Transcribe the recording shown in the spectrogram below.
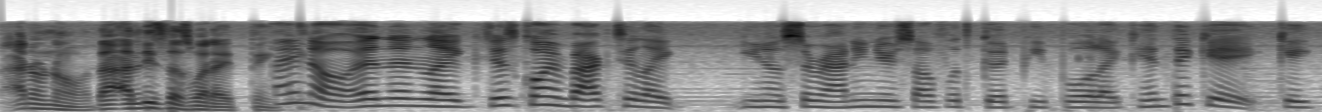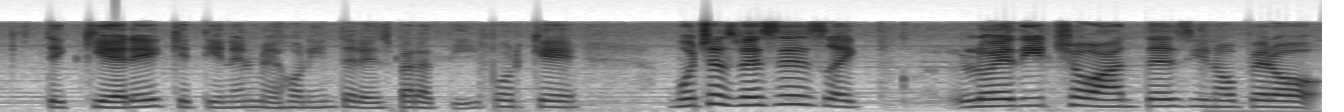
I don't know, that, at least that's what I think. I know, and then like just going back to like you know surrounding yourself with good people, like gente que que te quiere, que tiene el mejor interés para ti, porque muchas veces like lo he dicho antes, you know, pero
